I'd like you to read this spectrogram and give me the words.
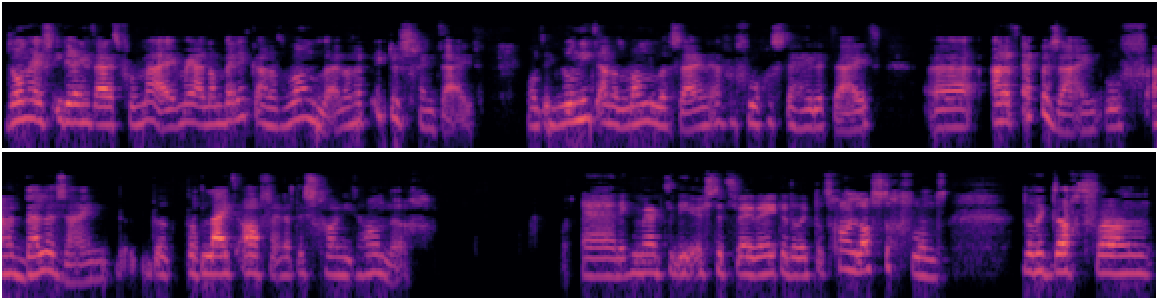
Dan heeft iedereen tijd voor mij. Maar ja, dan ben ik aan het wandelen en dan heb ik dus geen tijd. Want ik wil niet aan het wandelen zijn en vervolgens de hele tijd aan het appen zijn of aan het bellen zijn. Dat, dat leidt af en dat is gewoon niet handig. En ik merkte die eerste twee weken dat ik dat gewoon lastig vond. Dat ik dacht van,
